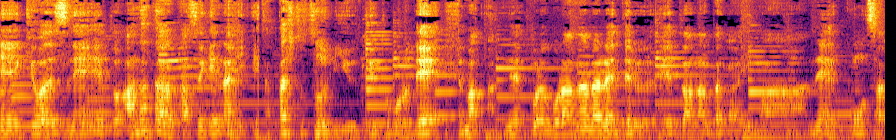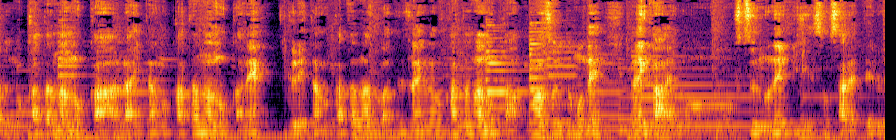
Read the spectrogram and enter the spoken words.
えー、今日はですね、えっ、ー、と、あなたが稼げない、たった一つの理由っていうところで、まあ、ね、これご覧になられてる、えっ、ー、と、あなたが今ね、コンサルの方なのか、ライターの方なのかね、クレーターの方なのか、デザイナーの方なのか、まあ、それともね、何か、あの、普通のね、ビジネスをされてる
